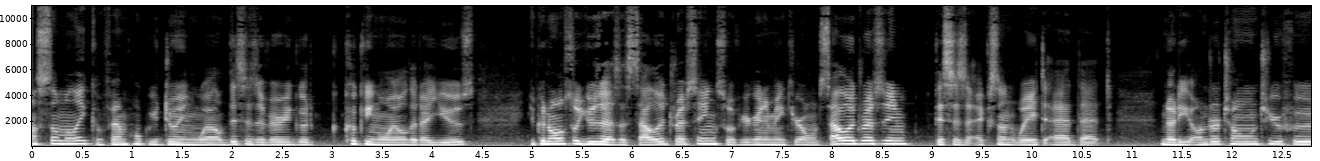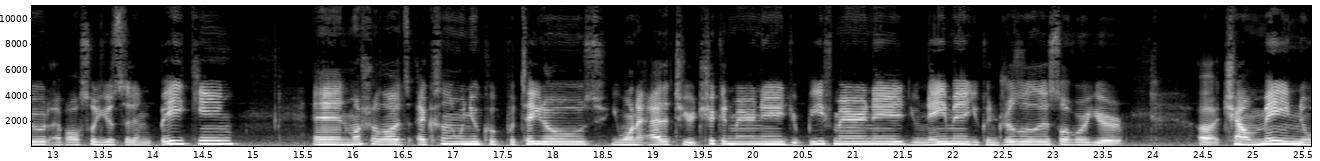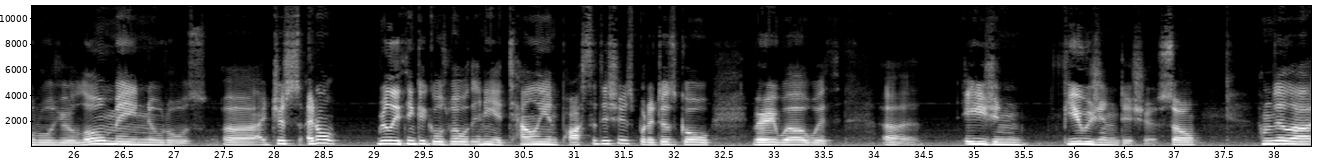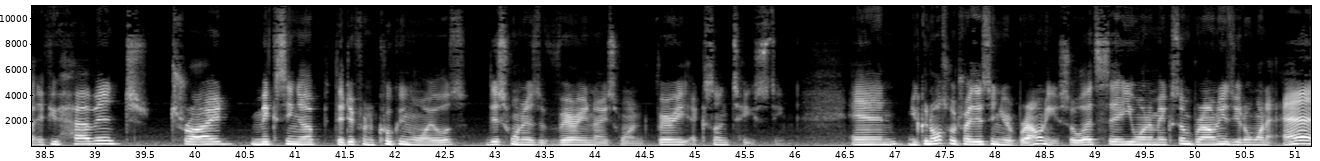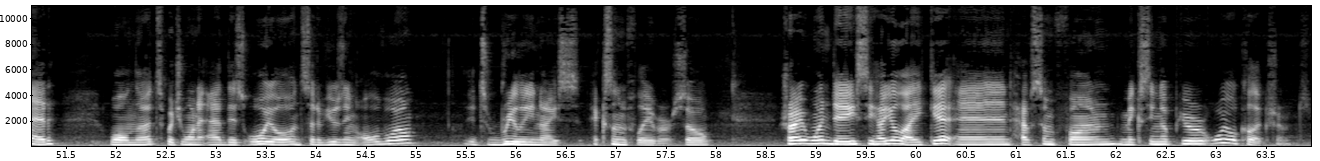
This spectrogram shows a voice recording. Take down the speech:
Assalamu alaikum fam, hope you're doing well. This is a very good cooking oil that I use. You can also use it as a salad dressing, so if you're going to make your own salad dressing, this is an excellent way to add that nutty undertone to your food. I've also used it in baking, and mashallah, it's excellent when you cook potatoes. You want to add it to your chicken marinade, your beef marinade, you name it. You can drizzle this over your uh, chow mein noodles, your lo mein noodles. Uh, I just, I don't really think it goes well with any Italian pasta dishes, but it does go very well with uh, Asian fusion dishes. So, alhamdulillah, if you haven't tried mixing up the different cooking oils, this one is a very nice one, very excellent tasting. And you can also try this in your brownies. So let's say you want to make some brownies, you don't want to add walnuts, but you want to add this oil instead of using olive oil. It's really nice, excellent flavor. So Try it one day, see how you like it, and have some fun mixing up your oil collections.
